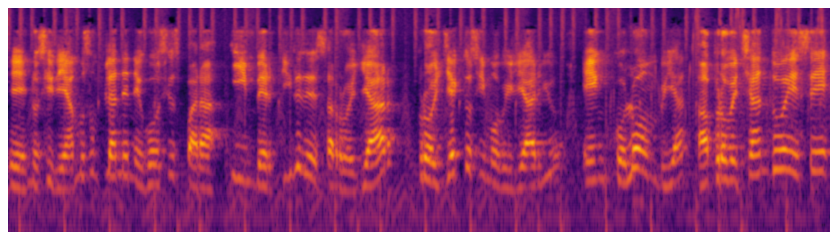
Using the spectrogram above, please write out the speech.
eh, nos ideamos un plan de negocios para invertir y desarrollar proyectos inmobiliarios en Colombia, aprovechando ese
